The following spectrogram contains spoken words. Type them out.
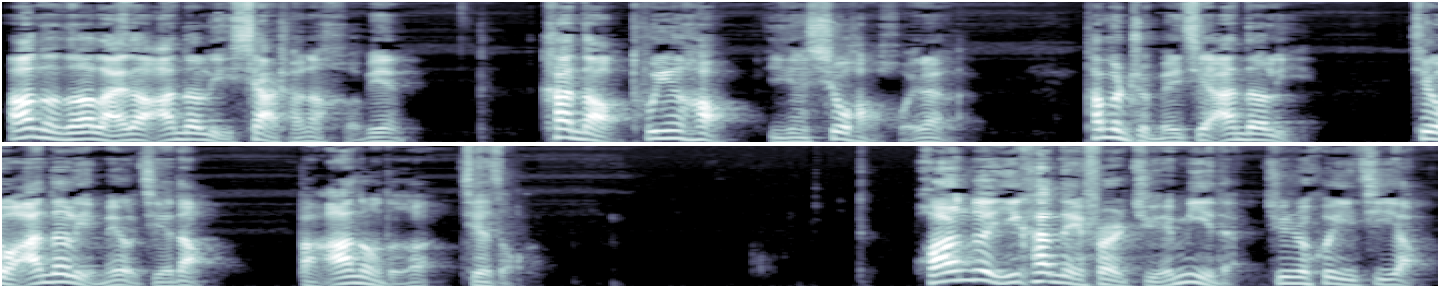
阿诺德来到安德里下船的河边，看到秃鹰号已经修好回来了。他们准备接安德里，结果安德里没有接到，把阿诺德接走了。华盛顿一看那份绝密的军事会议纪要，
